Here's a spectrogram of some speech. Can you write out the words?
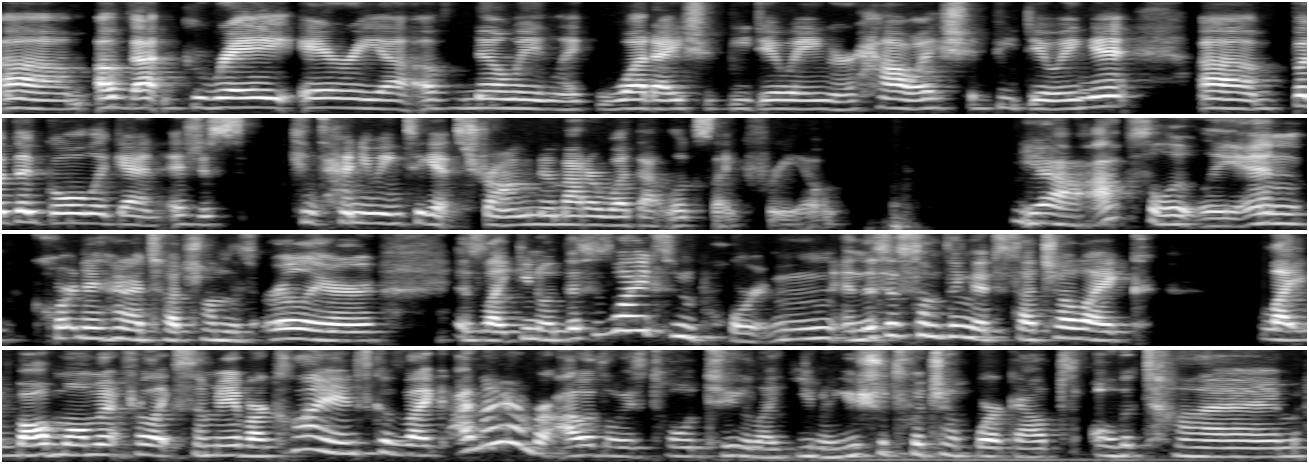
um, of that gray area of knowing like what I should be doing or how I should be doing it. Um, but the goal, again, is just continuing to get strong no matter what that looks like for you. Yeah, absolutely. And Courtney kind of touched on this earlier is like, you know, this is why it's important. And this is something that's such a like light bulb moment for like so many of our clients because like and I remember I was always told too like you know you should switch up workouts all the time.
